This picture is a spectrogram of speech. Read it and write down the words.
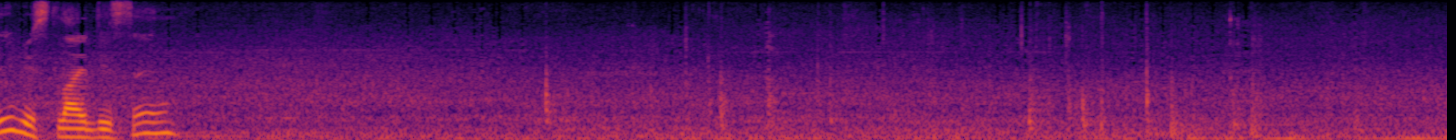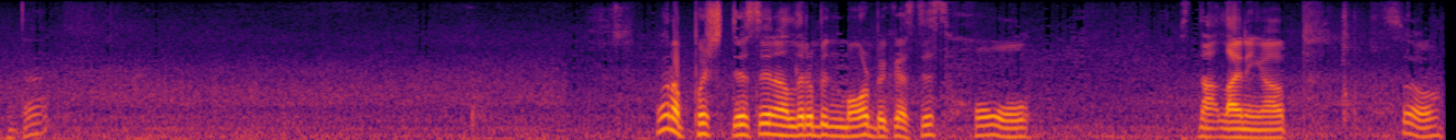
if we slide this in. That. I'm gonna push this in a little bit more because this hole is not lining up. So,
